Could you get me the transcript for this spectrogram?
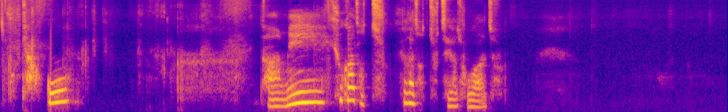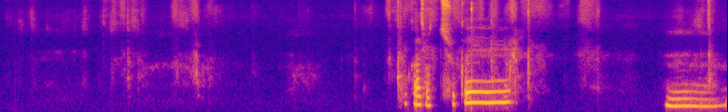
이렇게 하고 다음에 휴가 저축. 휴가 저축 제가 좋아하죠. 휴가 저축을 음,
